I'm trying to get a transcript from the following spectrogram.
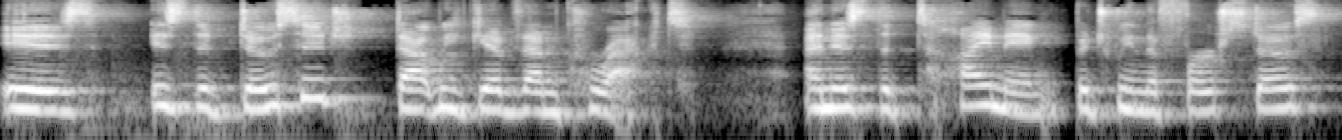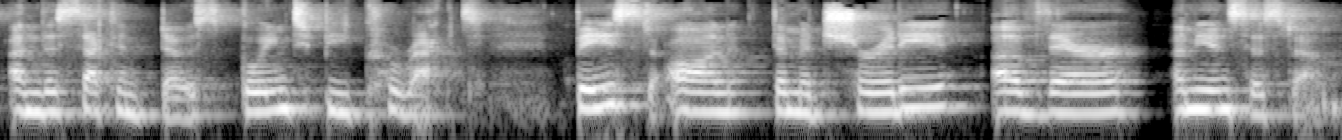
is is the dosage that we give them correct? And is the timing between the first dose and the second dose going to be correct based on the maturity of their immune system?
